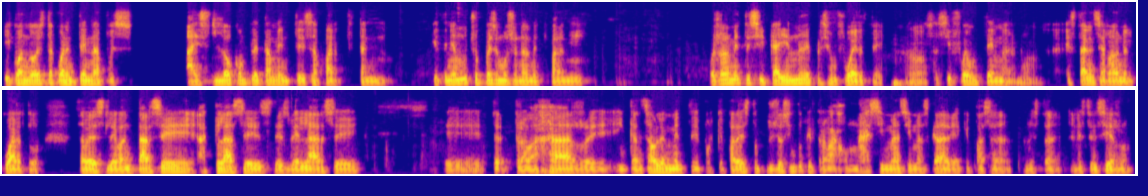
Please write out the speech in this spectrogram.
y cuando esta cuarentena, pues, aisló completamente esa parte tan que tenía mucho peso emocionalmente para mí, pues realmente sí caí en una depresión fuerte. O sea, sí fue un tema, estar encerrado en el cuarto, ¿sabes? Levantarse a clases, desvelarse, eh, trabajar eh, incansablemente, porque para esto pues yo siento que trabajo más y más y más cada día que pasa en, esta, en este encierro.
